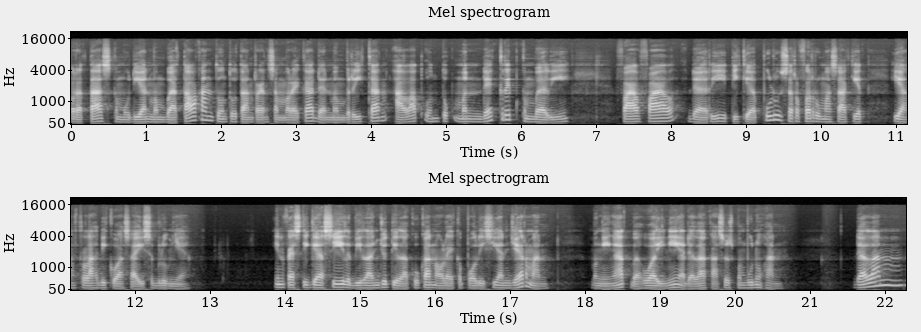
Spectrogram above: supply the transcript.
peretas kemudian membatalkan tuntutan ransom mereka dan memberikan alat untuk mendekrip kembali file-file dari 30 server rumah sakit yang telah dikuasai sebelumnya. Investigasi lebih lanjut dilakukan oleh kepolisian Jerman mengingat bahwa ini adalah kasus pembunuhan. Dalam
